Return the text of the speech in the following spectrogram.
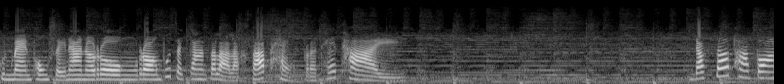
คุณแมนพงษ์เสนานรงค์รองผู้จัดการตลาดหลักทรัพย์แห่งประเทศไทย ดรภากร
